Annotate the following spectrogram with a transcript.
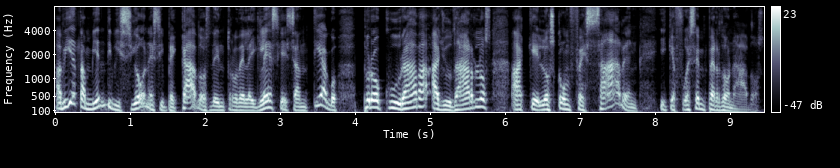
Había también divisiones y pecados dentro de la iglesia y Santiago procuraba ayudarlos a que los confesaran y que fuesen perdonados.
